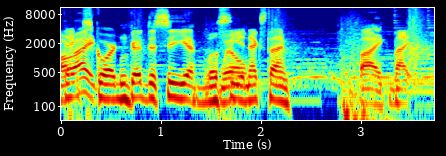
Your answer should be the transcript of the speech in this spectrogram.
All right, Thanks, Gordon. Good to see you. We'll see you next time. Bye. Bye.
